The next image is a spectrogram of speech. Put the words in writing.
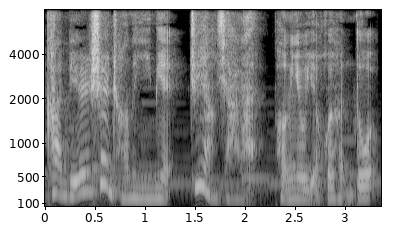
看别人擅长的一面，这样下来，朋友也会很多。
